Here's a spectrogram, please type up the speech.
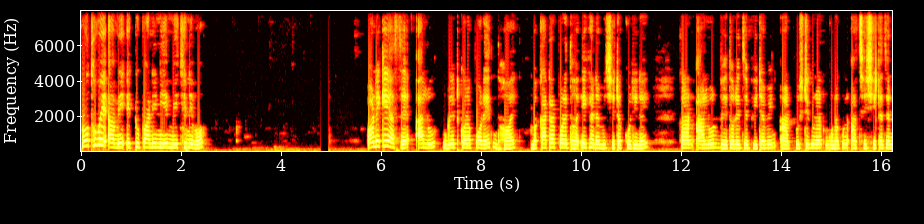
প্রথমে আমি একটু পানি নিয়ে মেখে নেব। অনেকেই আছে আলু গ্রেট করার পরে ধয় বা কাটার পরে ধয়, এখানে আমি সেটা করি নাই। কারণ আলুর ভেতরে যে ভিটামিন আর পুষ্টিগুণ গুণাগুণ আছে, সেটা যেন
